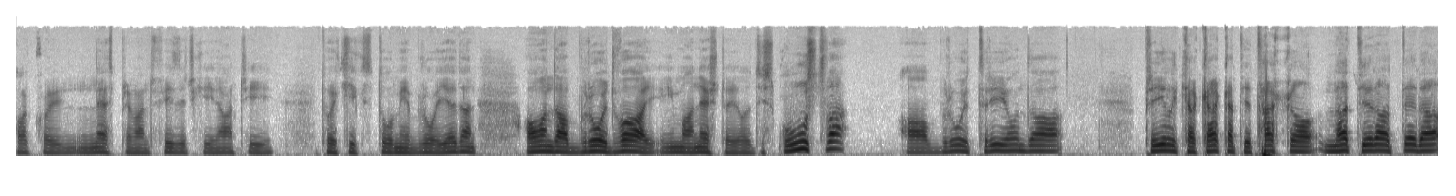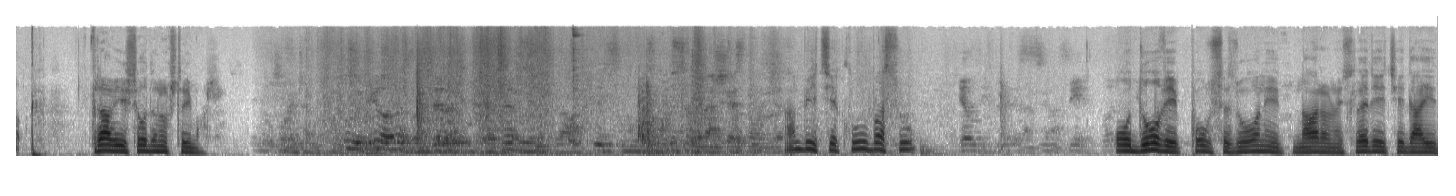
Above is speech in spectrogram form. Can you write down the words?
ako je nespreman fizički, znači, to je kiks, to mi je broj jedan. A onda broj dva ima nešto od iskustva, a broj tri onda prilika kakat je tako natjerate da praviš od onog što imaš. Ambicije kluba su od ove polusezone, naravno i sljedeće, da i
